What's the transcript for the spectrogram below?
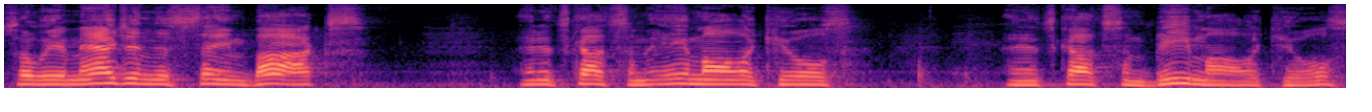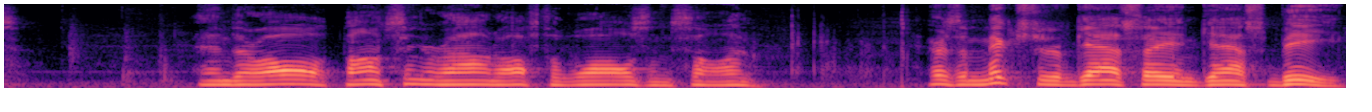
So we imagine this same box, and it's got some A molecules, and it's got some B molecules, and they're all bouncing around off the walls and so on. There's a mixture of gas A and gas B.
